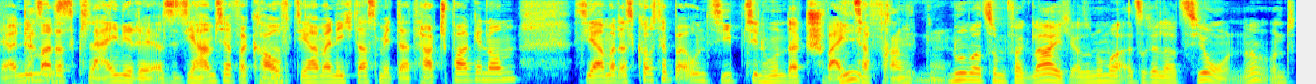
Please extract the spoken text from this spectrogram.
Ja, nimm mal das kleinere. Also sie haben es ja verkauft, ja. sie haben ja nicht das mit der Touchbar genommen. Sie haben ja, das kostet bei uns 1700 Schweizer nee, Franken. Nur mal zum Vergleich, also nur mal als Relation. Ne? Und,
